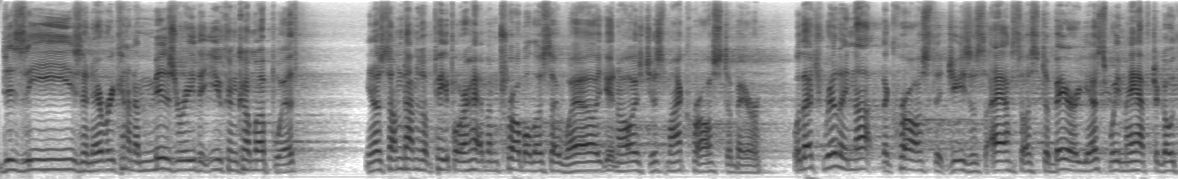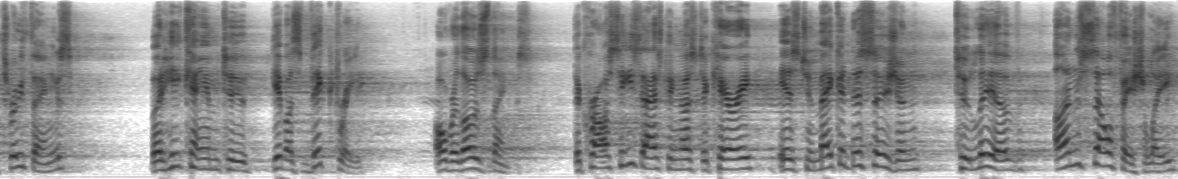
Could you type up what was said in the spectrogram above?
disease and every kind of misery that you can come up with. You know, sometimes when people are having trouble, they'll say, well, you know, it's just my cross to bear. Well, that's really not the cross that Jesus asks us to bear. Yes, we may have to go through things, but he came to give us victory over those things. The cross he's asking us to carry is to make a decision to live unselfishly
